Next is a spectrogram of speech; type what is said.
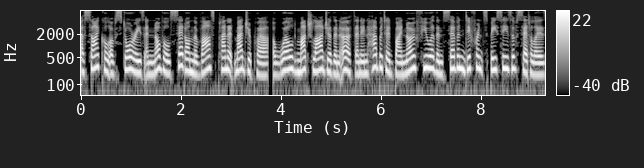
a cycle of stories and novels set on the vast planet Majipoor, a world much larger than Earth and inhabited by no fewer than seven different species of settlers.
